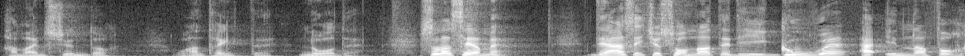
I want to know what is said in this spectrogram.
Han var en synder, og han trengte nåde. Så da ser vi det er altså ikke sånn at de gode er innafor,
